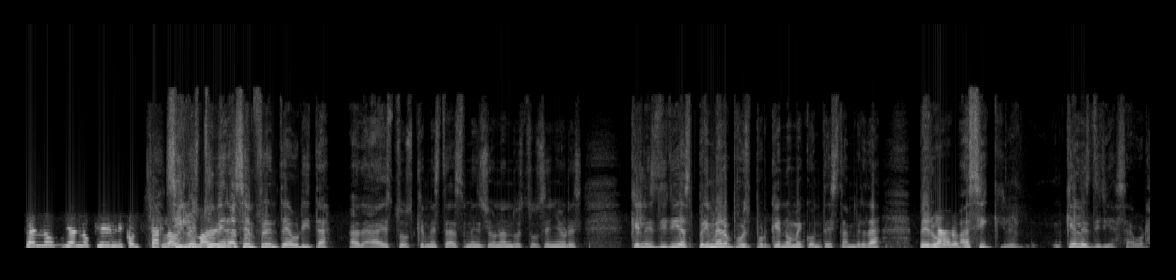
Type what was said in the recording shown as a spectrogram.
ya no, ya no quieren ni contestar. La si los tuvieras enfrente ahorita, a, a, estos que me estás mencionando, estos señores, ¿qué les dirías? Primero, pues, ¿por qué no me contestan, verdad? Pero Claro. así, ¿qué les dirías ahora?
